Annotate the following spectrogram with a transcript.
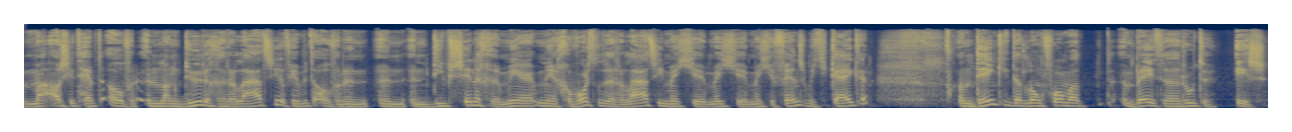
maar als je het hebt over een langdurige relatie, of je hebt het over een, een, een diepzinnige, meer, meer gewortelde relatie met je, met, je, met je fans, met je kijker, dan denk ik dat long format een betere route is.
